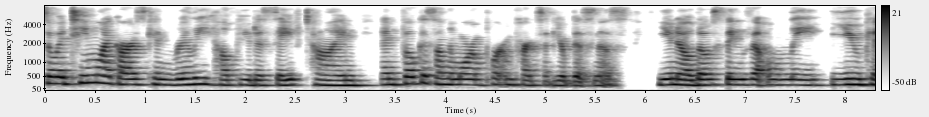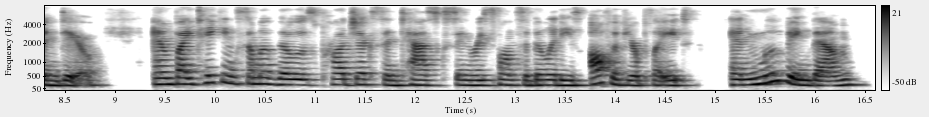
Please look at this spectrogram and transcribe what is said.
So, a team like ours can really help you to save time and focus on the more important parts of your business. You know, those things that only you can do. And by taking some of those projects and tasks and responsibilities off of your plate and moving them,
